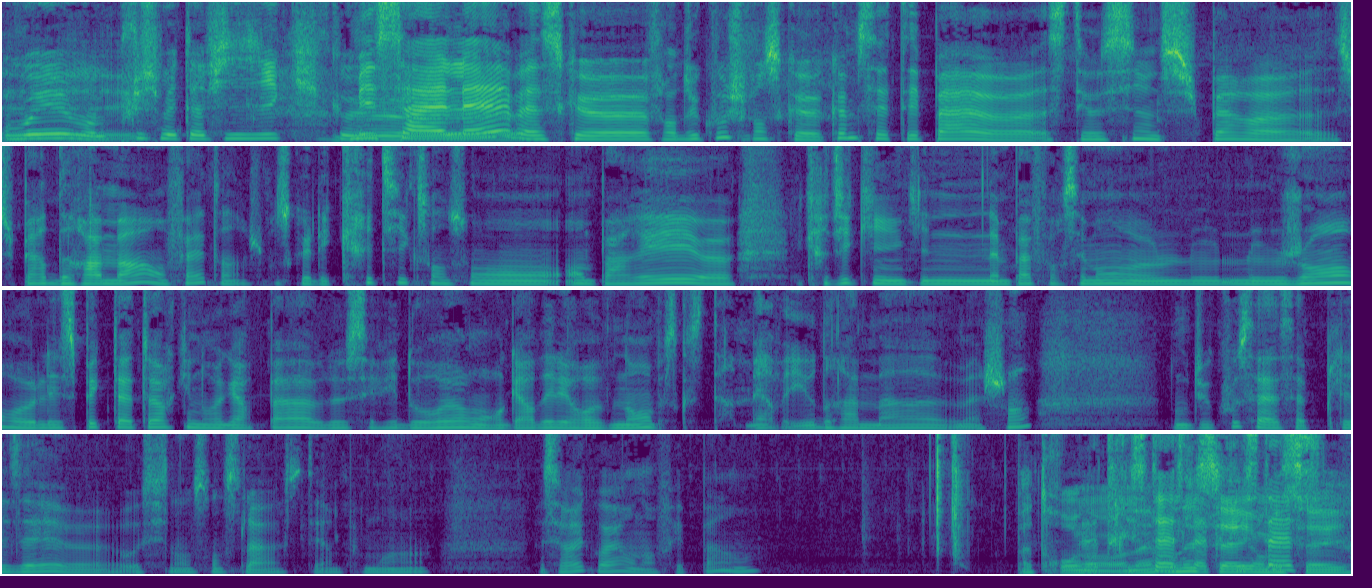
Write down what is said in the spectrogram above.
Ouais. Oui, plus métaphysique que. mais ça allait parce que, enfin, du coup, je pense que comme c'était pas, euh, c'était aussi une super, euh, super drama en fait. hein. Je pense que les critiques s'en sont emparés, euh, les critiques qui, qui n'aiment pas forcément le, le genre, les spectateurs qui ne regardent pas de séries d'horreur ont regardé Les Revenants parce que c'était un merveilleux drama, euh, machin. Donc du coup, ça, ça plaisait euh, aussi dans ce sens-là. C'était un peu moins. Mais c'est vrai quoi, on n'en fait pas. hein. Pas trop, La non. On- tristesse, on, la essaye, on essaye.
